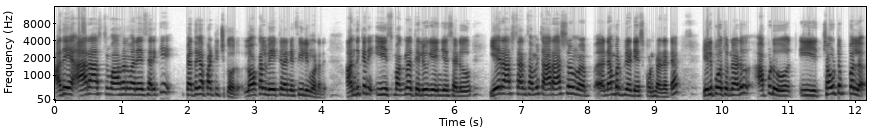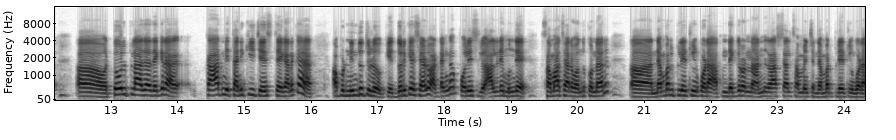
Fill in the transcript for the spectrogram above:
అదే ఆ రాష్ట్ర వాహనం అనేసరికి పెద్దగా పట్టించుకోరు. లోకల్ వెహికల్ అనే ఫీలింగ్ ఉంటుంది. అందుకని ఈ స్మగ్లర్ తెలుగు ఏం చేశాడు? ఏ రాష్ట్రానికి సంబంధించి ఆ రాష్ట్రం నెంబర్ ప్లేట్ వేసుకుంటున్నాడట. వెళ్ళిపోతున్నాడు. అప్పుడు ఈ చౌటుప్పల్ టోల్ ప్లాజా దగ్గర కార్ని తనిఖీ చేస్తే కనుక అప్పుడు నిందితుడుకి దొరికేశాడు. అడ్డంగా పోలీసులు ఆల్రెడీ ముందే సమాచారం అందుకున్నారు. నెంబర్ ప్లేట్లను కూడా అతని దగ్గర ఉన్న అన్ని రాష్ట్రాలకు సంబంధించిన నెంబర్ ప్లేట్లను కూడా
